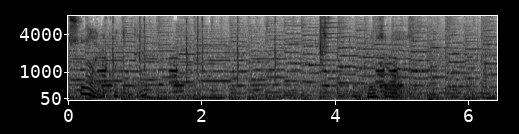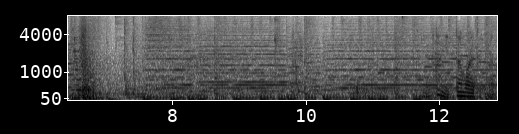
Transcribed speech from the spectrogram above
촉수는 아닐 것 같은데. 좀 돈스러워. 일단 이따 봐야 될것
